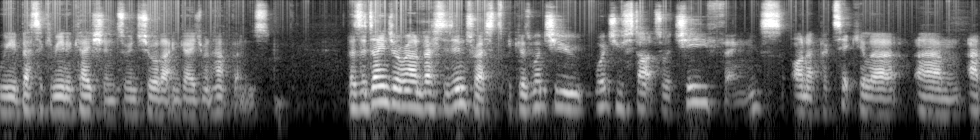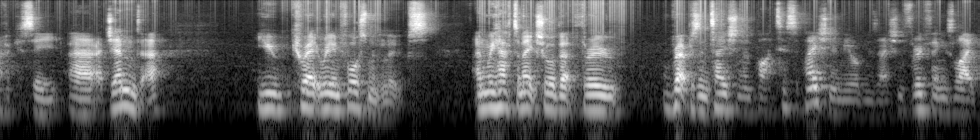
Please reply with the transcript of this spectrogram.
We need better communication to ensure that engagement happens. There's a danger around vested interests because once you once you start to achieve things on a particular um, advocacy uh, agenda, you create reinforcement loops. And we have to make sure that through representation and participation in the organisation, through things like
